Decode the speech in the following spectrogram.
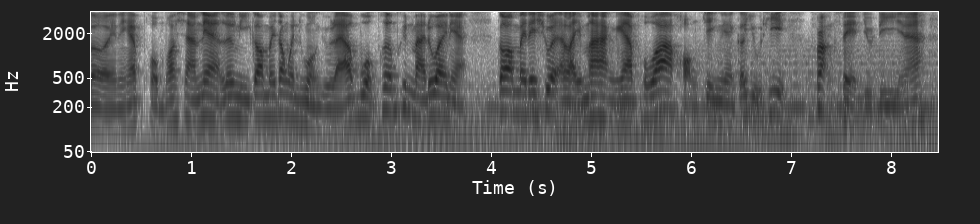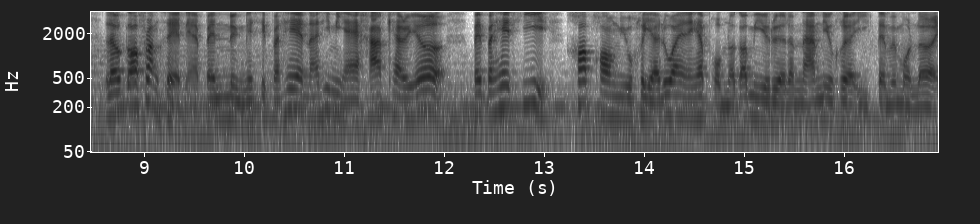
เลยนะครับผมเพราะฉะนั้นเนี่ยเรื่องนี้ก็ไม่ต้องเป็นห่วงอยู่แล้ว บวกเพิ่มขึ้นมาด้วยเนี่ยก็ไม่ได้ช่วยอะไรมากนะครับเพราะว่าของจริงเนี่ยก็อยู่ที่ฝรั่งเศสอยู่ดีนะแล้วก็ฝรั่งเศสเนี่ยเป็นหนึ่งใน 10 ประเทศนะที่มี aircraft carrier เป็นประเทศที่ครอบครองนิวเคลียร์ด้วยนะครับผมแล้วก็มีเรือดำน้ำนิวเคลียร์อีกเต็มไปหมดเลย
